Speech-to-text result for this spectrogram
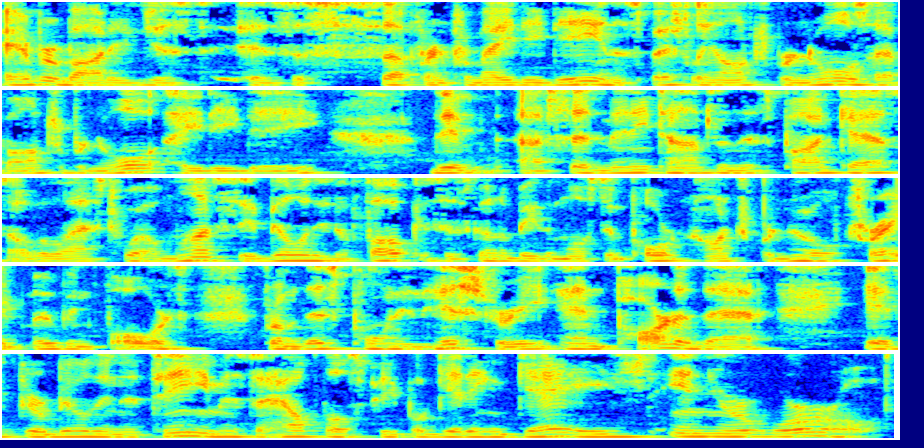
everybody just is suffering from ADD, and especially entrepreneurs have entrepreneurial ADD. I've said many times in this podcast over the last 12 months, the ability to focus is going to be the most important entrepreneurial trait moving forward from this point in history. And part of that, if you're building a team, is to help those people get engaged in your world.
